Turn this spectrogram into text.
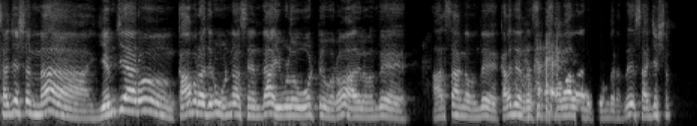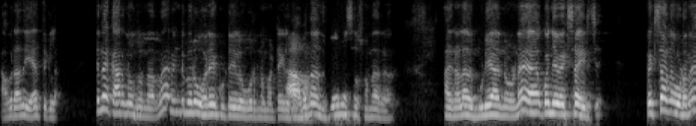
சஜஷன்னா எம்ஜிஆரும் காமராஜரும் ஒன்றா சேர்ந்தா இவ்வளோ ஓட்டு வரும். அதில் வந்து அரசாங்கம் வந்து கலைஞர் அரசுக்கு சவாலா இருக்குங்கிறது சஜஷன் அவர் அதை ஏத்துக்கல. என்ன காரணம் சொன்னார்னா ரெண்டு பேரும் ஒரே குட்டையில ஊர்ன மட்டையில். அவர் தான் அது ஃபேமஸா சொன்னார் அவர். அதனால அது முடியாதுன்னு உடனே கொஞ்சம் வெக்ஸ் ஆயிருச்சு. வெக்ஸ் ஆன உடனே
